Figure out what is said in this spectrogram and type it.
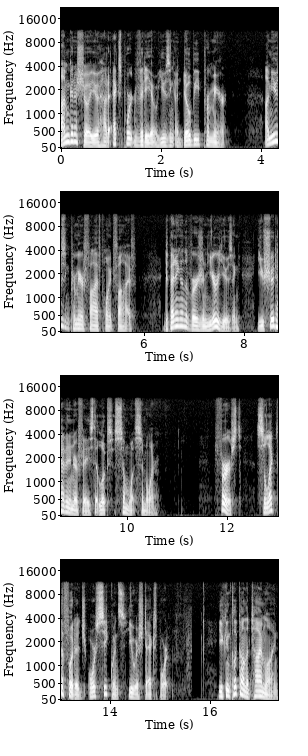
I'm going to show you how to export video using Adobe Premiere. I'm using Premiere 5.5. Depending on the version you're using, you should have an interface that looks somewhat similar. First, select the footage or sequence you wish to export. You can click on the timeline.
